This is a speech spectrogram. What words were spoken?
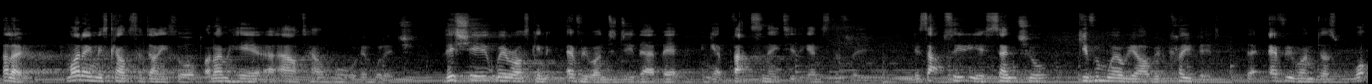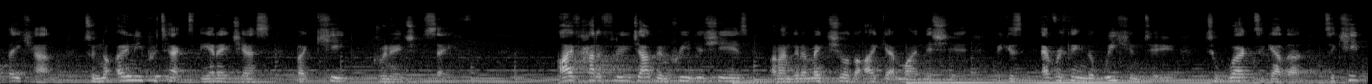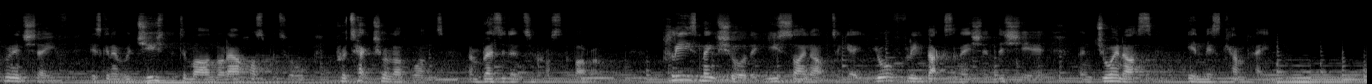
Hello, my name is Councillor Danny Thorpe and I'm here at our town hall in Woolwich. This year we're asking everyone to do their bit and get vaccinated against the flu. It's absolutely essential, given where we are with COVID, that everyone does what they can to not only protect the NHS but keep Greenwich safe. I've had a flu jab in previous years and I'm going to make sure that I get mine this year because everything that we can do to work together to keep Greenwich safe is going to reduce the demand on our hospital, protect your loved ones and residents across the borough. Please make sure that you sign up to get your flu vaccination this year and join us in this campaign.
